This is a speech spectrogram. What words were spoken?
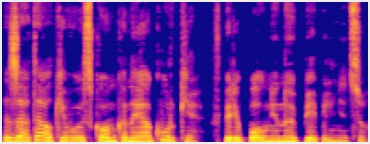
Заталкиваю скомканные окурки в переполненную пепельницу.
